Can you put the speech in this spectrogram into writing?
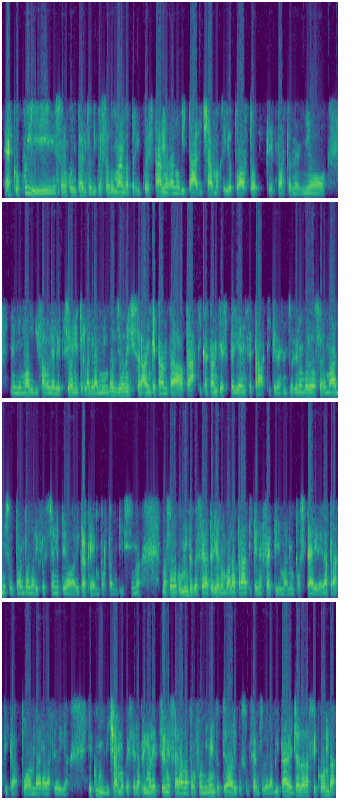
Ecco, qui sono contento di questa domanda perché quest'anno la novità diciamo, che io porto, che porto nel mio nel mio modo di fare le lezioni per la grande invasione ci sarà anche tanta pratica, tante esperienze pratiche, nel senso che non volevo fermarmi soltanto a una riflessione teorica che è importantissima, ma sono convinto che se la teoria non va alla pratica in effetti rimane un po' sterile, la pratica può andare alla teoria. E quindi diciamo che se la prima lezione sarà un approfondimento teorico sul senso dell'abitare, già dalla seconda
